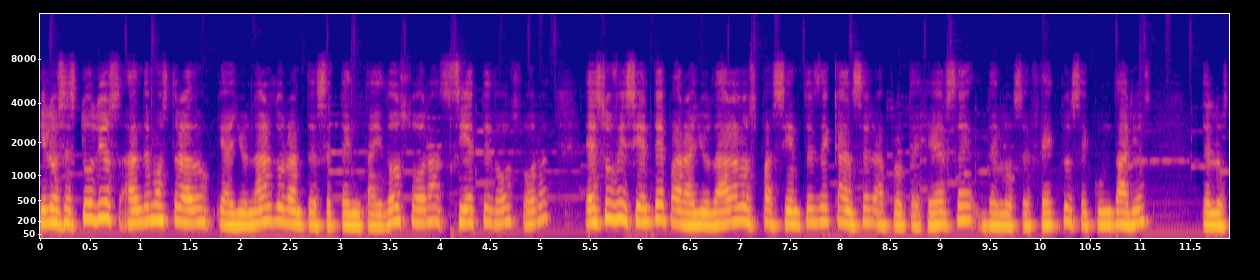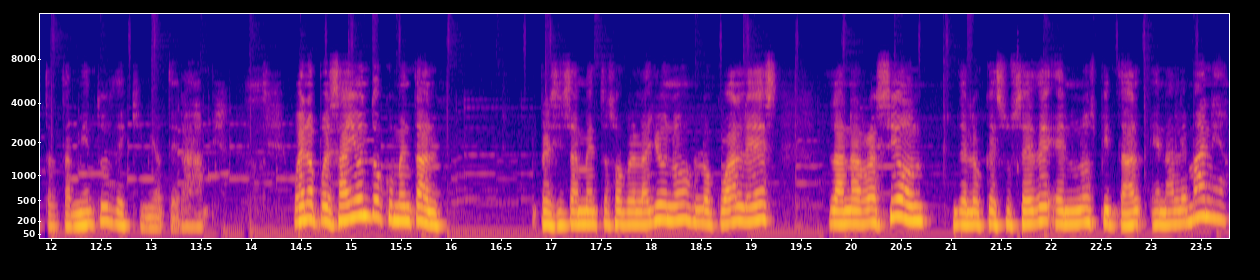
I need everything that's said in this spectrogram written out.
Y los estudios han demostrado que ayunar durante 72 horas, 7-2 horas, es suficiente para ayudar a los pacientes de cáncer a protegerse de los efectos secundarios de los tratamientos de quimioterapia. Bueno, pues hay un documental precisamente sobre el ayuno, lo cual es la narración de lo que sucede en un hospital en Alemania.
